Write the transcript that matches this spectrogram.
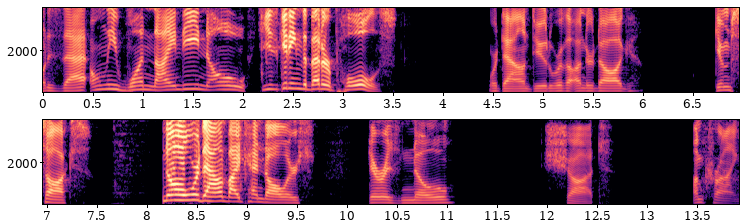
What is that? Only 190? No. He's getting the better pulls. We're down, dude. We're the underdog. Give him socks. No, we're down by $10. There is no shot. I'm crying.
